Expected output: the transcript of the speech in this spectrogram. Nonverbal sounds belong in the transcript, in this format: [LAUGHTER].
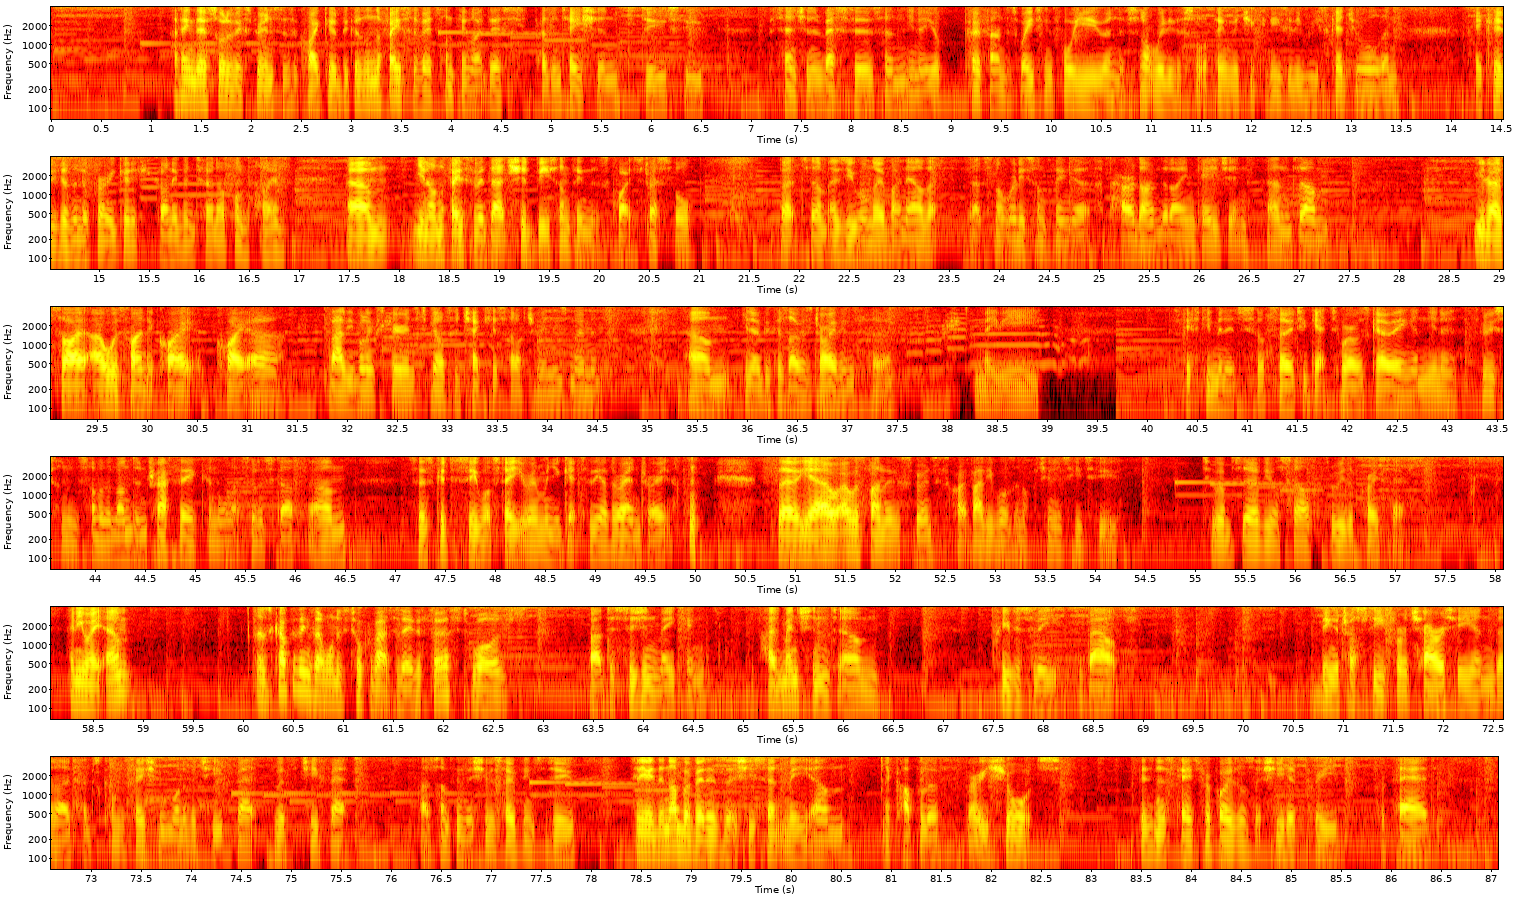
I think those sort of experiences are quite good because, on the face of it, something like this presentation to do to potential investors and you know your co-founders waiting for you and it's not really the sort of thing that you can easily reschedule and it clearly doesn't look very good if you can't even turn up on time. Um, you know on the face of it that should be something that's quite stressful. But um, as you will know by now that that's not really something a, a paradigm that I engage in. And um, you know so I, I always find it quite quite a valuable experience to be able to check yourself during these moments um, you know, because I was driving for maybe 50 minutes or so to get to where I was going, and you know, through some some of the London traffic and all that sort of stuff. Um, so it's good to see what state you're in when you get to the other end, right? [LAUGHS] so yeah, I, I always find those experiences quite valuable as an opportunity to to observe yourself through the process. Anyway, um, there's a couple of things I wanted to talk about today. The first was about decision making I'd mentioned um, previously about being a trustee for a charity, and that I'd had this conversation with one of the chief vet with the chief vet about something that she was hoping to do. Anyway, the number of it is that she sent me um, a couple of very short business case proposals that she had pre-prepared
